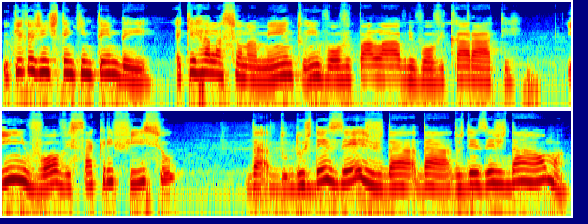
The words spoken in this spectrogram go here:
E o que, que a gente tem que entender? É que relacionamento envolve palavra, envolve caráter e envolve sacrifício da, do, dos desejos da, da, dos desejos da alma.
